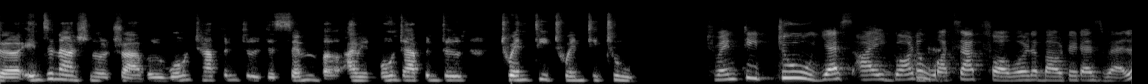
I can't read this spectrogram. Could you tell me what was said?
uh, international travel won't happen till December. I mean, won't happen till 2022. 22 yes i got a whatsapp forward about it as well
